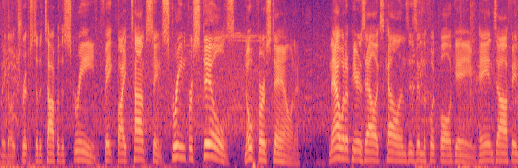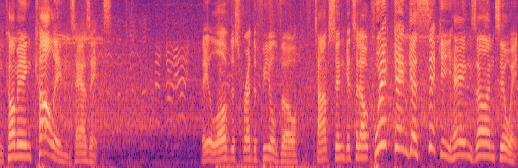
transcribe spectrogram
They go trips to the top of the screen. Fake by Thompson. Screen for Stills. No first down. Now it appears Alex Collins is in the football game. Handoff incoming. Collins has it. They love to spread the field, though. Thompson gets it out quick, and Gesicki hangs on to it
